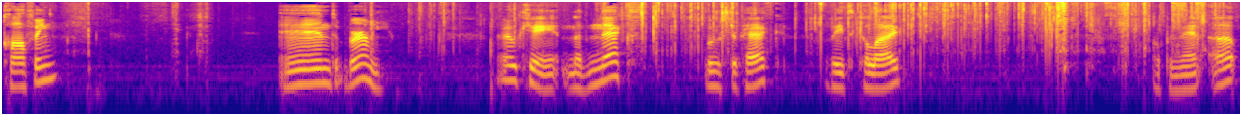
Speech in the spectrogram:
Koffing, and Burmy. Okay, the next booster pack, Fates Collide. Open that up.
